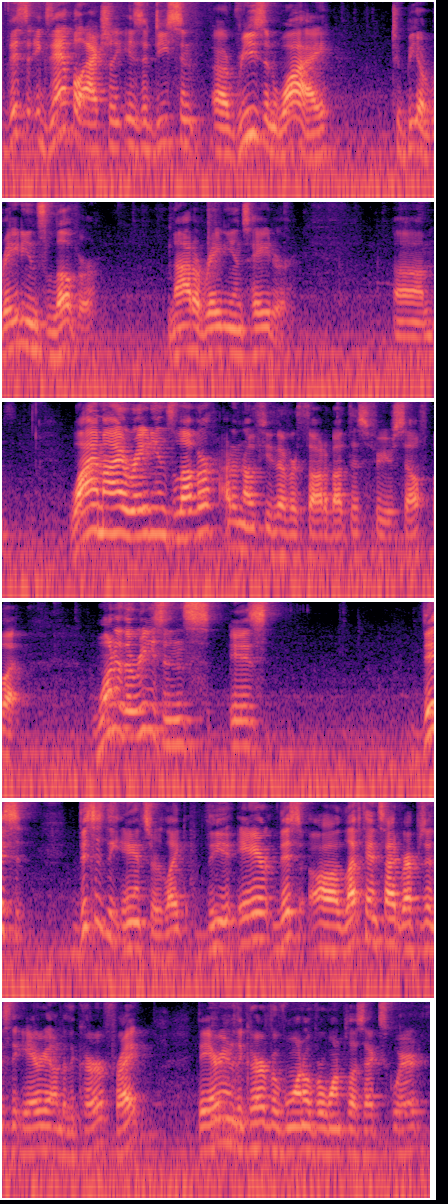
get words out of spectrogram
this example actually is a decent uh, reason why to be a radians lover, not a radians hater. Um, why am I a radians lover? I don't know if you've ever thought about this for yourself, but one of the reasons is this this is the answer. Like the air, this uh, left hand side represents the area under the curve, right? The area under the curve of 1 over 1 plus x squared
